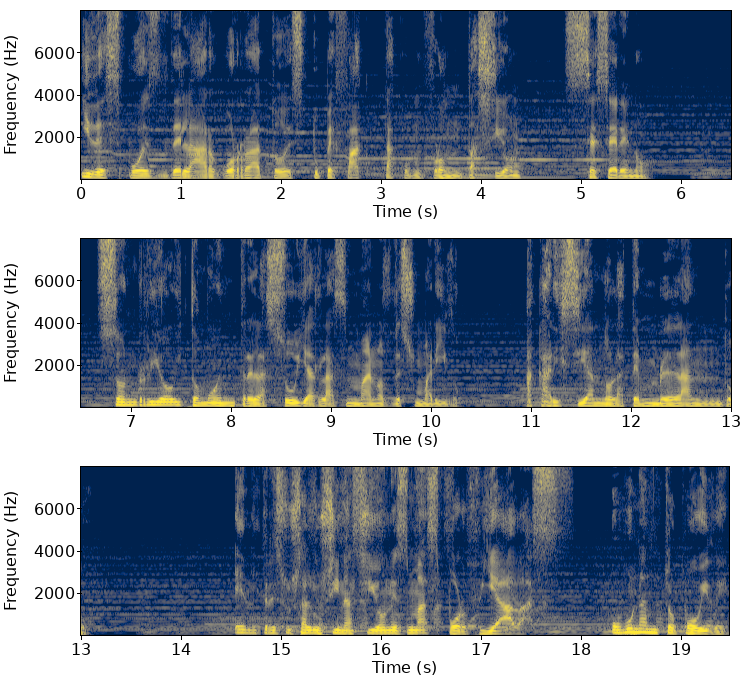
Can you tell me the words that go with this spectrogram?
y después de largo rato estupefacta confrontación, se serenó. Sonrió y tomó entre las suyas las manos de su marido, acariciándola temblando. Entre sus alucinaciones más porfiadas, hubo un antropoide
